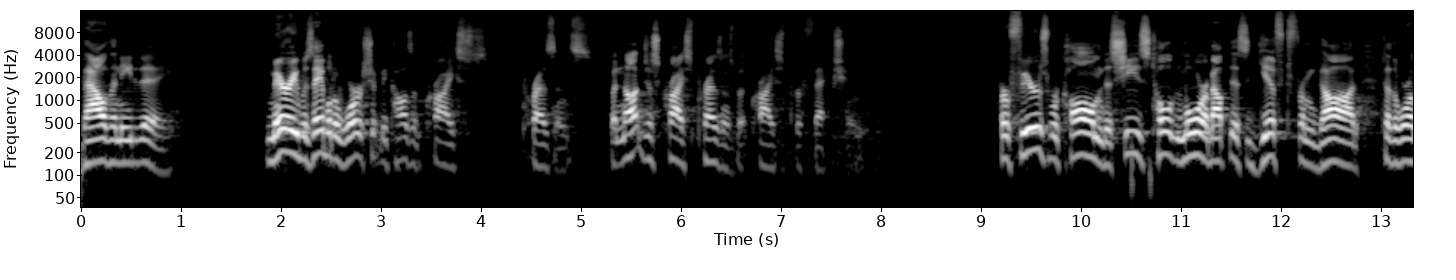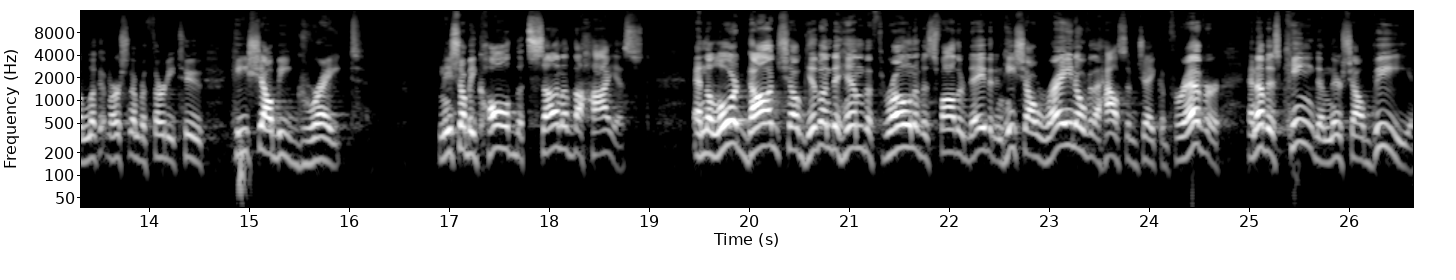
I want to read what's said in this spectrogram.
Bow the knee today. Mary was able to worship because of Christ's presence, but not just Christ's presence, but Christ's perfection. Her fears were calmed as she's told more about this gift from God to the world. Look at verse number 32. He shall be great, and he shall be called the Son of the Highest. And the Lord God shall give unto him the throne of his father David, and he shall reign over the house of Jacob forever, and of his kingdom there shall be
